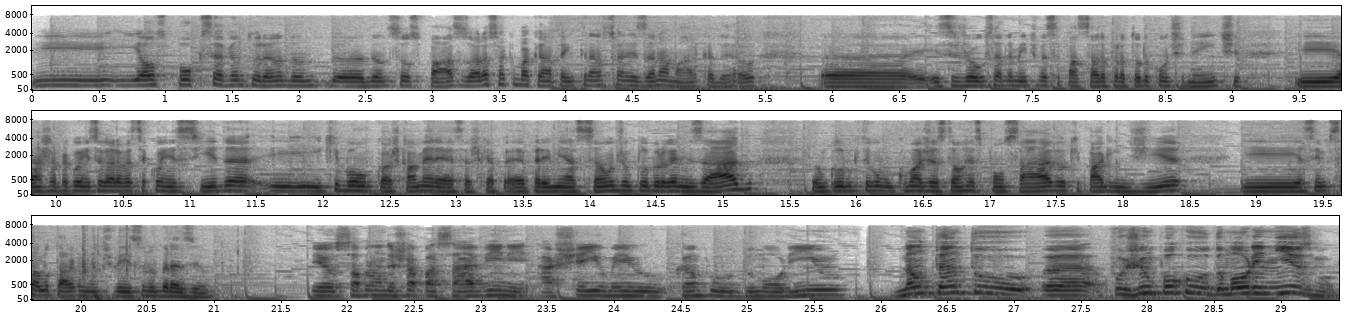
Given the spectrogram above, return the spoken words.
e, e, aos poucos se aventurando, dando, dando, seus passos. Olha só que bacana, tá internacionalizando a marca dela. Uh, esse jogo certamente vai ser passado para todo o continente e a Chapecoense agora vai ser conhecida e, e, que bom, porque eu acho que ela merece. Acho que é, é premiação de um clube organizado, é um clube que tem uma gestão responsável, que paga em dia e é sempre salutar quando a gente vê isso no Brasil. Eu, só para não deixar passar, Vini, achei o meio-campo do Mourinho não tanto. Uh, fugir um pouco do mourinismo,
